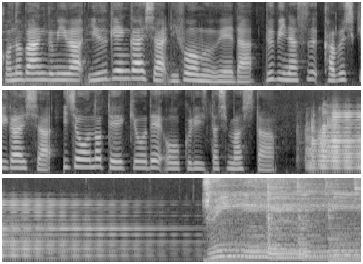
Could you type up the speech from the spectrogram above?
この番組は有限会社リフォーム上田ルビナス株式会社以上の提供でお送りいたしました。Dream,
